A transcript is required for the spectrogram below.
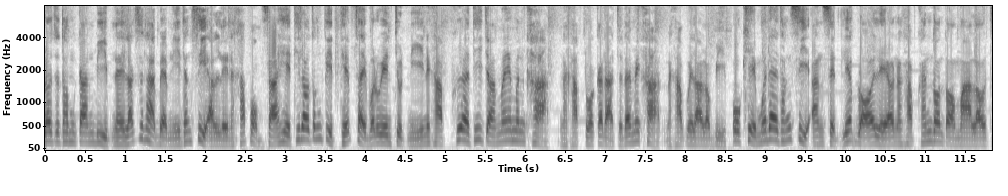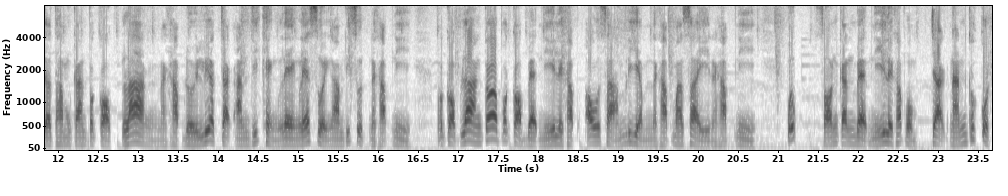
เราจะทำการบีบในลักษณะแบบนี้ทั้ง 4 อันเลยนะครับผมสาเหตุที่เราต้องติดเทปใส่บริเวณจุดนี้นะครับเพื่อที่จะไม่ให้มันขาดนะครับตัวกระดาษจะได้ไม่ขาดนะครับเวลาเราบีบโอเค เมื่อได้ทั้ง 4 อันเสร็จเรียบร้อยแล้วนะครับขั้นตอนต่อมาเราจะทำการประกอบร่างนะครับโดยเลือกจากอันที่แข็งแรงและสวยงามที่สุดนะครับนี่ ประกอบร่างก็ประกอบแบบนี้เลยครับ เอาสามเหลี่ยมนะครับมาใส่นะครับนี่ปุ๊บซ้อนกันแบบนี้เลยครับผม จากนั้นก็กด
